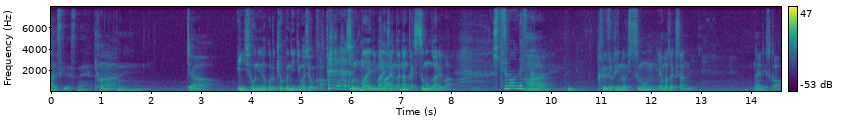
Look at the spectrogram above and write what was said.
大好きですね。はい、うん。じゃあ印象に残る曲に行きましょうか。その前にまりちゃんが何か質問があれば。質問ですか、はい。くるりの質問山崎さんに。ないですか？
